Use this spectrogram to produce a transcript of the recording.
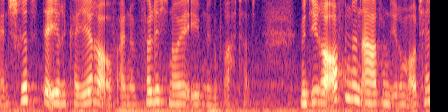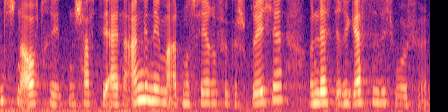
ein Schritt, der ihre Karriere auf eine völlig neue Ebene gebracht hat. Mit ihrer offenen Art und ihrem authentischen Auftreten schafft sie eine angenehme Atmosphäre für Gespräche und lässt ihre Gäste sich wohlfühlen.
